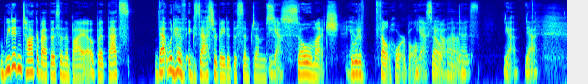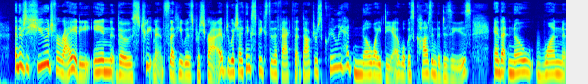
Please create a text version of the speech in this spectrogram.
we didn't talk about this in the bio, but that's that would have exacerbated the symptoms yeah. so much. Yeah. It would have felt horrible. Yeah, so it often um, does. Yeah, yeah. And there's a huge variety in those treatments that he was prescribed, which I think speaks to the fact that doctors clearly had no idea what was causing the disease and that no one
